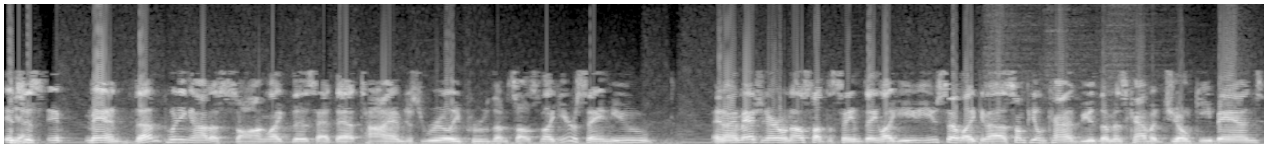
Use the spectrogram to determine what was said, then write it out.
it's Yeah. just it, man, them putting out a song like this at that time just really proved themselves. Like you were saying, you and I imagine everyone else thought the same thing. Like you, you said, like uh, some people kind of viewed them as kind of a jokey band.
